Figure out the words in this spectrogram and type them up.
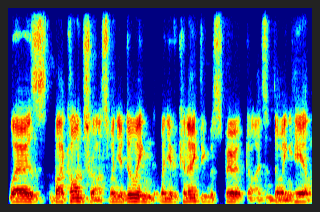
Whereas by contrast, when you're doing, when you're connecting with spirit guides and doing healing,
